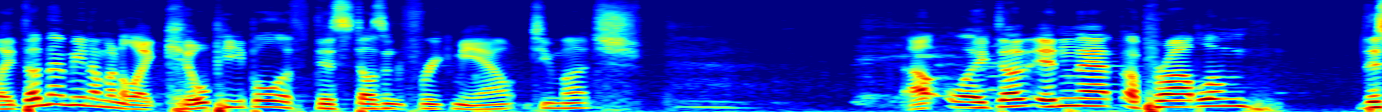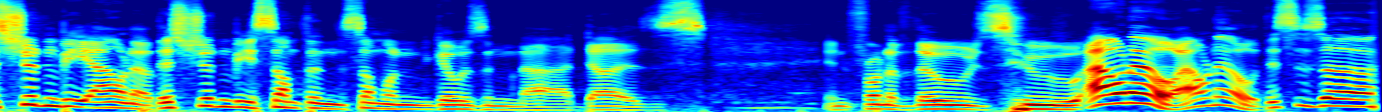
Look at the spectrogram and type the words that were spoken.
Like, doesn't that mean I'm gonna like kill people if this doesn't freak me out too much? Uh, like, do, isn't that a problem? This shouldn't be. I don't know. This shouldn't be something someone goes and uh, does in front of those who. I don't know. I don't know. This is uh.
